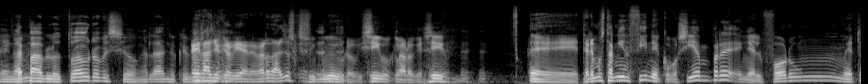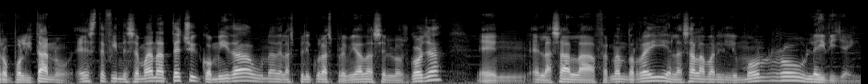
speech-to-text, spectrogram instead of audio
Venga, Pablo, tú a Eurovisión el año que viene. El año que viene, ¿verdad? Yo es que soy muy eurovisivo, claro que sí. Eh, tenemos también cine, como siempre, en el Fórum Metropolitano. Este fin de semana, Techo y Comida, una de las películas premiadas en los Goya, en, en la sala Fernando Rey, en la sala Marilyn Monroe, Lady Jane.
